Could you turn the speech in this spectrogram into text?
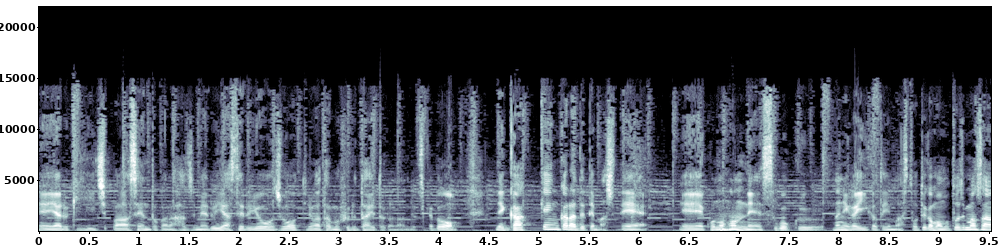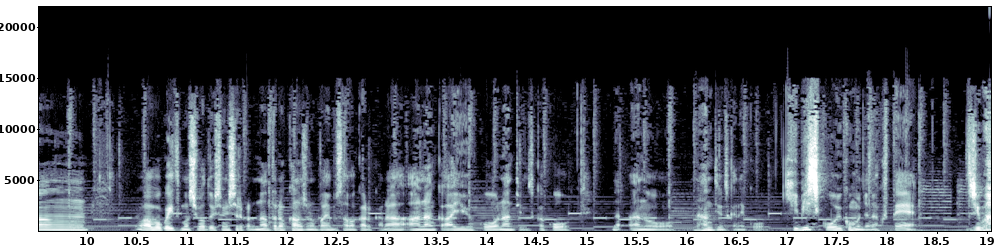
えー、やる気1%から始める痩せる養生っていうのが多分フルタイトルなんですけど、で、学研から出てまして、えー、この本ね、すごく何がいいかと言いますと、ていうか、まあ、本島さんは僕いつも仕事一緒にしてるから、なんとなく彼女のバイブさわかるから、あ、なんかああいう、こう、なんていうんですか、こう、あの、なんていうんですかね、こう、厳しく追い込むんじゃなくて、じわ、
